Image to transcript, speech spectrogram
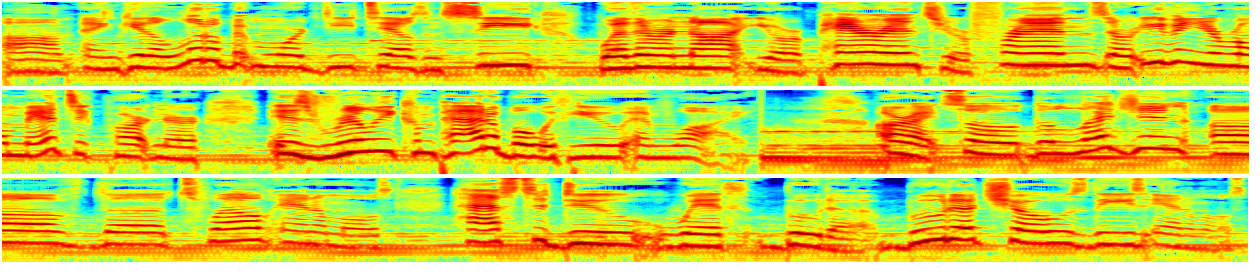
Um, and get a little bit more details and see whether or not your parents, your friends, or even your romantic partner is really compatible with you and why. All right, so the legend of the 12 animals has to do with Buddha. Buddha chose these animals.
